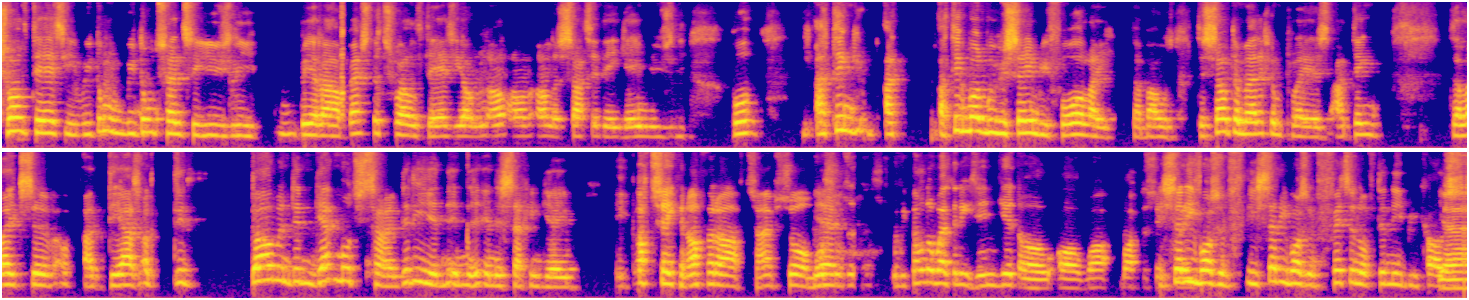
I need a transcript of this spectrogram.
twelve thirty. We don't we don't tend to usually be at our best at twelve thirty on, on on a Saturday game usually. But I think I I think what we were saying before, like about the South American players, I think the likes of uh, Diaz, uh, did Darwin didn't get much time, did he? In, in the in the second game, he got taken off at half time. So yeah. we don't know whether he's injured or or what. What the he said he wasn't. He said he wasn't fit enough, didn't he? Because yeah.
